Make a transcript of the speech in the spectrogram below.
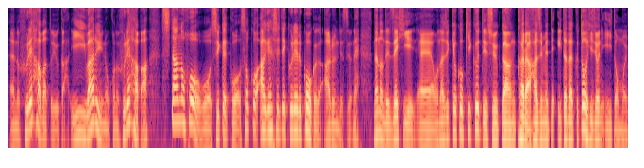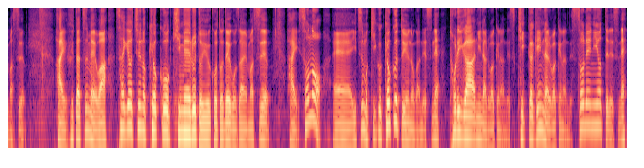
あの、振れ幅というか、いい悪いのこの振れ幅、下の方をしっかりこう、底上げしてくれる効果があるんですよね。なのでぜひ、えー、同じ曲を聴くっていう習慣から始めていただくと非常にいいと思います。はい。二つ目は、作業中の曲を決めるということでございます。はい。その、えー、いつも聴く曲というのがですね、トリガーになるわけなんです。きっかけになるわけなんです。それによってですね、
